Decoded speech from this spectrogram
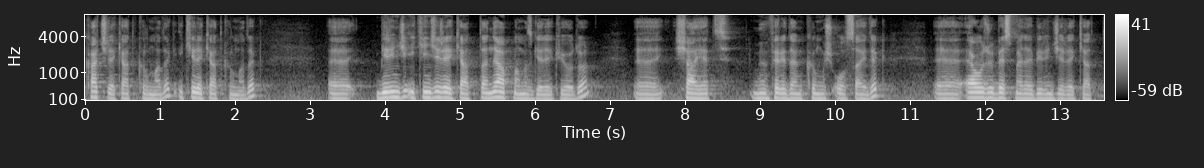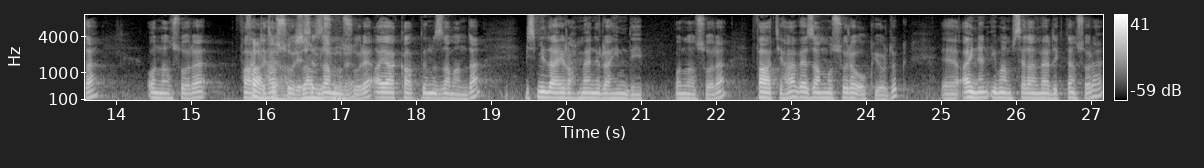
kaç rekat kılmadık? İki rekat kılmadık. Ee, birinci, ikinci rekatta ne yapmamız gerekiyordu? Ee, şayet münferiden kılmış olsaydık. Ee, Euzu Besmele birinci rekatta. Ondan sonra Fatiha, Fatiha, suresi, Zamm-ı Sure. Sure. Ayağa kalktığımız zaman da Bismillahirrahmanirrahim deyip ondan sonra Fatiha ve Zamm-ı Sure okuyorduk. Ee, aynen imam selam verdikten sonra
